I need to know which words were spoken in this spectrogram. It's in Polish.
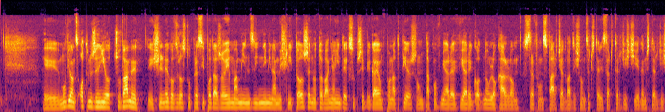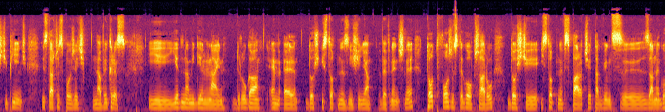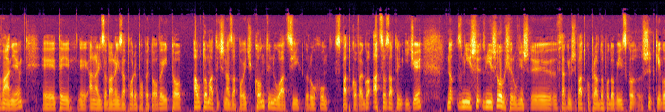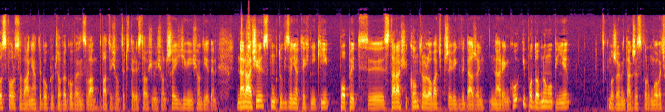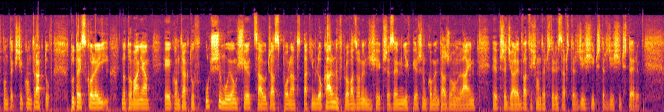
Y, mówiąc o tym, że nie odczuwamy silnego wzrostu presji podażowej, mam między innymi na myśli to, że notowania indeksu przebiegają ponad pierwszą, taką w miarę wiarygodną, lokalną strefą wsparcia 2441-45. Wystarczy spojrzeć na wykres. Jedna median line, druga ML, dość istotne zniesienia wewnętrzne. To tworzy z tego obszaru dość istotne wsparcie, tak więc y, zanegowanie y, tej analizowanej zapory popytowej to automatyczna zapowiedź kontynuacji ruchu spadkowego, a co za tym idzie, no, zmniejszy, zmniejszyłoby się również w takim przypadku prawdopodobieństwo szybkiego sforsowania tego kluczowego węzła 2486-91. Na razie z punktu widzenia techniki popyt yy, stara się kontrolować przebieg wydarzeń na rynku i podobną opinię możemy także sformułować w kontekście kontraktów. Tutaj z kolei notowania e, kontraktów utrzymują się cały czas ponad takim lokalnym, wprowadzonym dzisiaj przeze mnie w pierwszym komentarzu online e, przedziale 2440-44.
